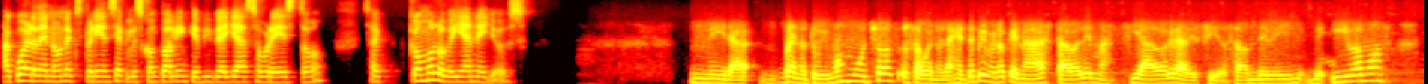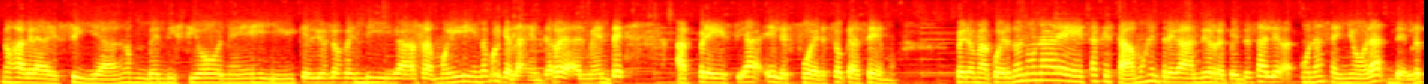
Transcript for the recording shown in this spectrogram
acuerden una experiencia que les contó alguien que vive allá sobre esto? O sea, ¿cómo lo veían ellos? Mira, bueno, tuvimos muchos, o sea, bueno, la gente primero que nada estaba demasiado agradecida, o sea, donde íbamos nos agradecían, bendiciones y que Dios los bendiga, o sea, muy lindo porque la gente realmente aprecia el esfuerzo que hacemos. Pero me acuerdo en una de esas que estábamos entregando y de repente sale una señora del,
